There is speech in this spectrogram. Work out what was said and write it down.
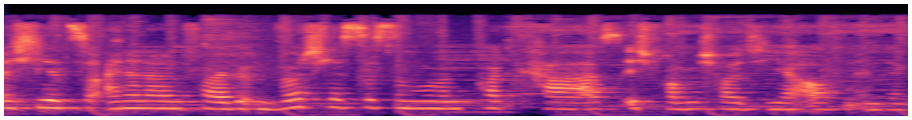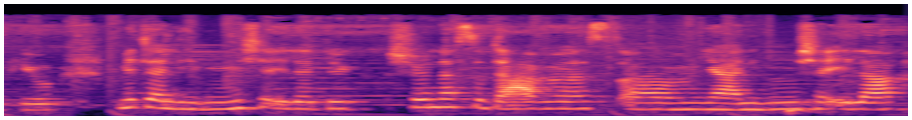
euch hier zu einer neuen Folge im Virtual Assistant Woman Podcast. Ich freue mich heute hier auf ein Interview mit der lieben Michaela Dück. Schön, dass du da bist. Ähm, ja, liebe Michaela,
